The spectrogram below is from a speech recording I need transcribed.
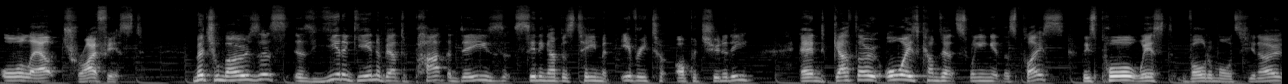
all out tri-fest. Mitchell Moses is yet again about to part the D's, setting up his team at every t- opportunity. And Gutho always comes out swinging at this place. These poor West Voldemorts, you know,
